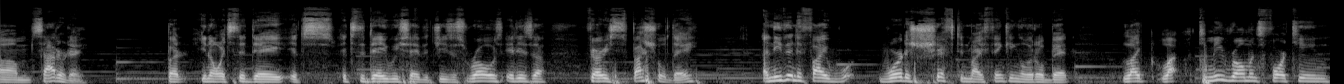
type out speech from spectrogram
um, Saturday. But you know, it's the day. It's it's the day we say that Jesus rose. It is a very special day, and even if I w- were to shift in my thinking a little bit, like, like to me, Romans 14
